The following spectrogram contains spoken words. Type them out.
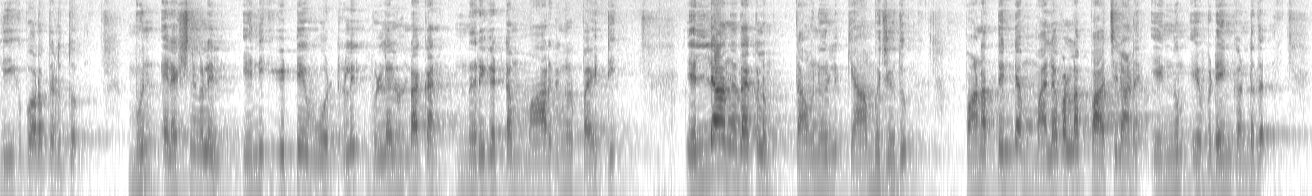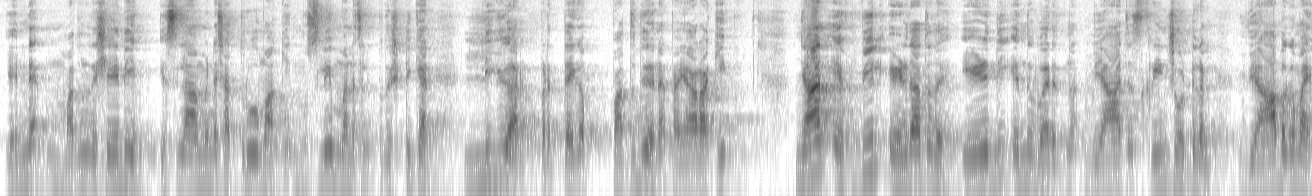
ലീഗ് പുറത്തെടുത്തു. മുൻ ഇലക്ഷനുകളിൽ എനിക്ക് കിട്ടിയ വോട്ടുകളിൽ വിള്ളലുണ്ടാക്കാൻ നെറികെട്ട മാർഗങ്ങൾ പയറ്റി. എല്ലാ നേതാക്കളും തവനൂരിൽ ക്യാമ്പ് ചെയ്തു. പണത്തിന്റെ മലവെള്ളപ്പാച്ചിലാണ് എങ്ങും എവിടെയും കണ്ടത്. എന്നെ മതനിഷേധിയും ഇസ്ലാമിന്റെ ശത്രുവുമാക്കി മുസ്ലിം മനസ്സിൽ പ്രതിഷ്ഠിക്കാൻ ലീഗുകാർ പ്രത്യേക പദ്ധതി തന്നെ തയ്യാറാക്കി. ഞാൻ എഫ് ബിയിൽ എഴുതാത്തത് എഴുതി എന്ന് വരുന്ന വ്യാജ സ്ക്രീൻഷോട്ടുകൾ വ്യാപകമായി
